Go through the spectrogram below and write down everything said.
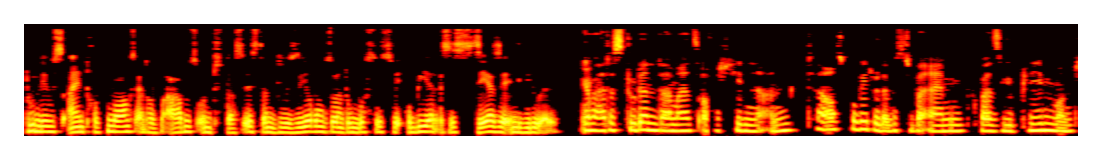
du nimmst einen Tropfen morgens, einen Tropfen abends und das ist dann die Dosierung, sondern du musst es probieren. Es ist sehr, sehr individuell. Aber hattest du dann damals auch verschiedene Anbieter ausprobiert oder bist du bei einem quasi geblieben und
